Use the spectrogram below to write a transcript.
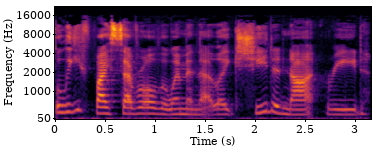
belief by several of the women that like she did not read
